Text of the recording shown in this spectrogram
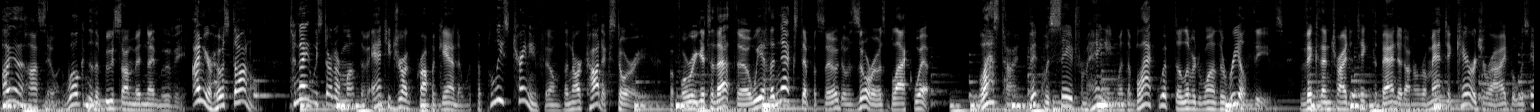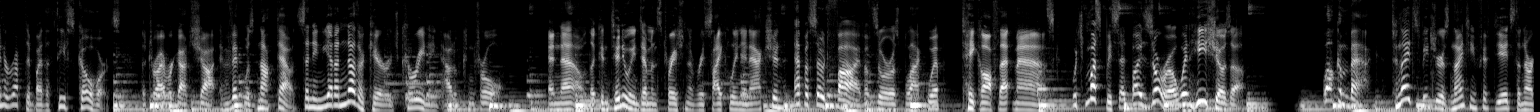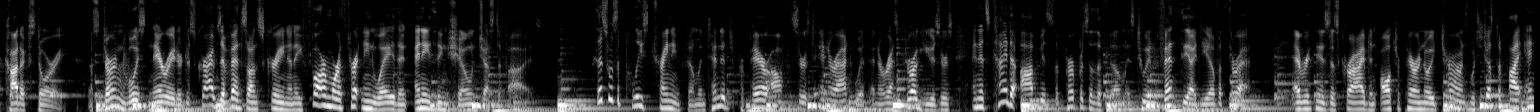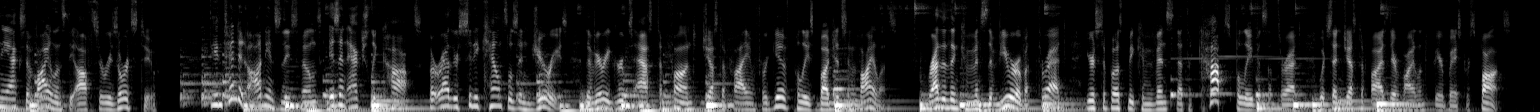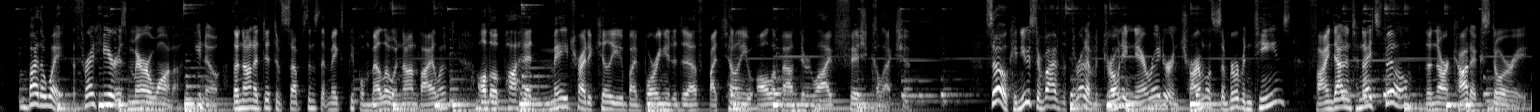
Annyeonghaseyo and welcome to the Busan Midnight Movie. I'm your host Donald. Tonight we start our month of anti-drug propaganda with the police training film The Narcotic Story. Before we get to that though, we have the next episode of Zorro's Black Whip. Last time, Vic was saved from hanging when the Black Whip delivered one of the real thieves. Vic then tried to take the bandit on a romantic carriage ride but was interrupted by the thief's cohorts. The driver got shot and Vic was knocked out, sending yet another carriage careening out of control. And now, the continuing demonstration of recycling in action, episode 5 of Zorro's Black Whip, Take Off That Mask, which must be said by Zorro when he shows up. Welcome back. Tonight's feature is 1958's The Narcotic Story. A stern-voiced narrator describes events on screen in a far more threatening way than anything shown justifies. This was a police training film intended to prepare officers to interact with and arrest drug users, and it's kinda obvious the purpose of the film is to invent the idea of a threat. Everything is described in ultra-paranoid terms which justify any acts of violence the officer resorts to. The intended audience of these films isn't actually cops, but rather city councils and juries, the very groups asked to fund, justify, and forgive police budgets and violence. Rather than convince the viewer of a threat, you're supposed to be convinced that the cops believe it's a threat, which then justifies their violent fear-based response. By the way, the threat here is marijuana. You know, the non-addictive substance that makes people mellow and non-violent. Although a pothead may try to kill you by boring you to death by telling you all about their live fish collection. So, can you survive the threat of a droning narrator and charmless suburban teens? Find out in tonight's film, The Narcotic Story.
